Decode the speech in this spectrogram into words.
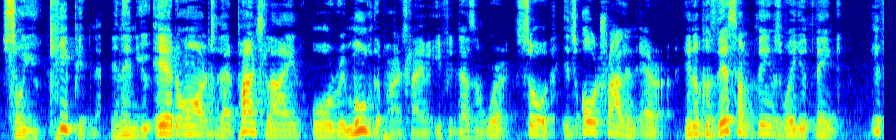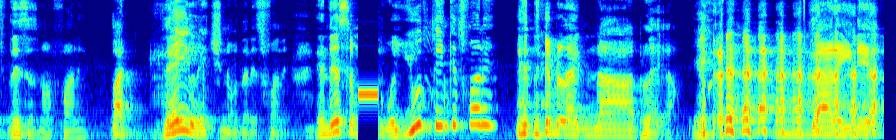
So you keep it now. And then you add on to that punchline or remove the punchline if it doesn't work. So it's all trial and error. You know, because there's some things where you think, if this is not funny, but they let you know that it's funny. And there's some where you think it's funny, and they be like, nah, player. that ain't it.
